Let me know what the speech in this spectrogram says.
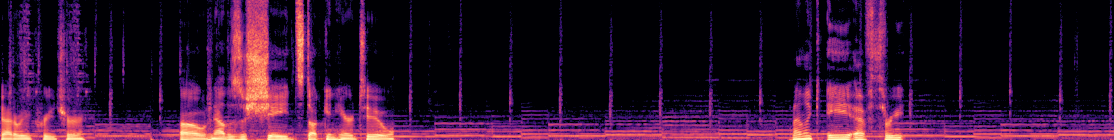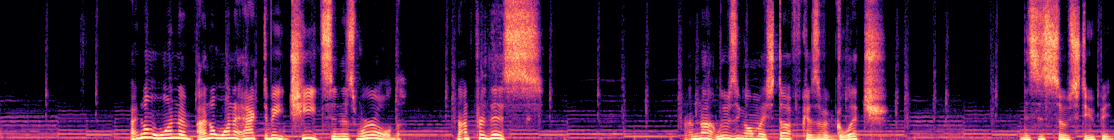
Shadowy creature. Oh, now there's a shade stuck in here too. Can I like AF3? I don't want to, I don't want to activate cheats in this world. Not for this. I'm not losing all my stuff because of a glitch. This is so stupid.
